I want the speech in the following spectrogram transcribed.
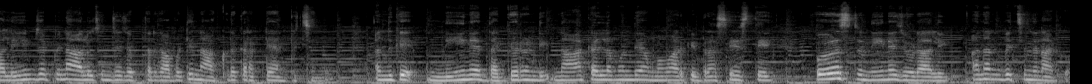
వాళ్ళు ఏం చెప్పినా ఆలోచించే చెప్తారు కాబట్టి నాకు కూడా కరెక్టే అనిపించింది. అందుకే నేనే దగ్గరుండి నా కళ్ళ ముందే అమ్మవారికి డ్రెస్ వేస్తే ఫస్ట్ నేనే చూడాలి అని అనిపించింది నాకు.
